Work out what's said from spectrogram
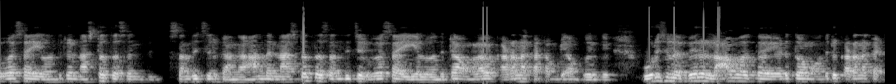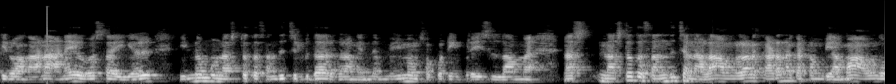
விவசாயிகள் வந்துட்டு நஷ்டத்தை சந்தி சந்திச்சிருக்காங்க. அந்த நஷ்டத்தை சந்திச்ச விவசாயிகள் வந்துட்டு அவங்களால கடனை கட்ட முடியாம போயிருக்கு. ஒரு சில பேர் லாபத்தை எடுத்தவங்க வந்துட்டு கடனை கட்டிடுவாங்க. ஆனா அநேக விவசாயிகள் இன்னமும் நஷ்டத்தை சந்திச்சுட்டு தான் இருக்கிறாங்க. இந்த மினிமம் சப்போர்ட்டிங் பிரைஸ் இல்லாம. நஷ்டத்தை சந்திச்சனால அவங்களால கடனை கட்ட முடியாம அவங்க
